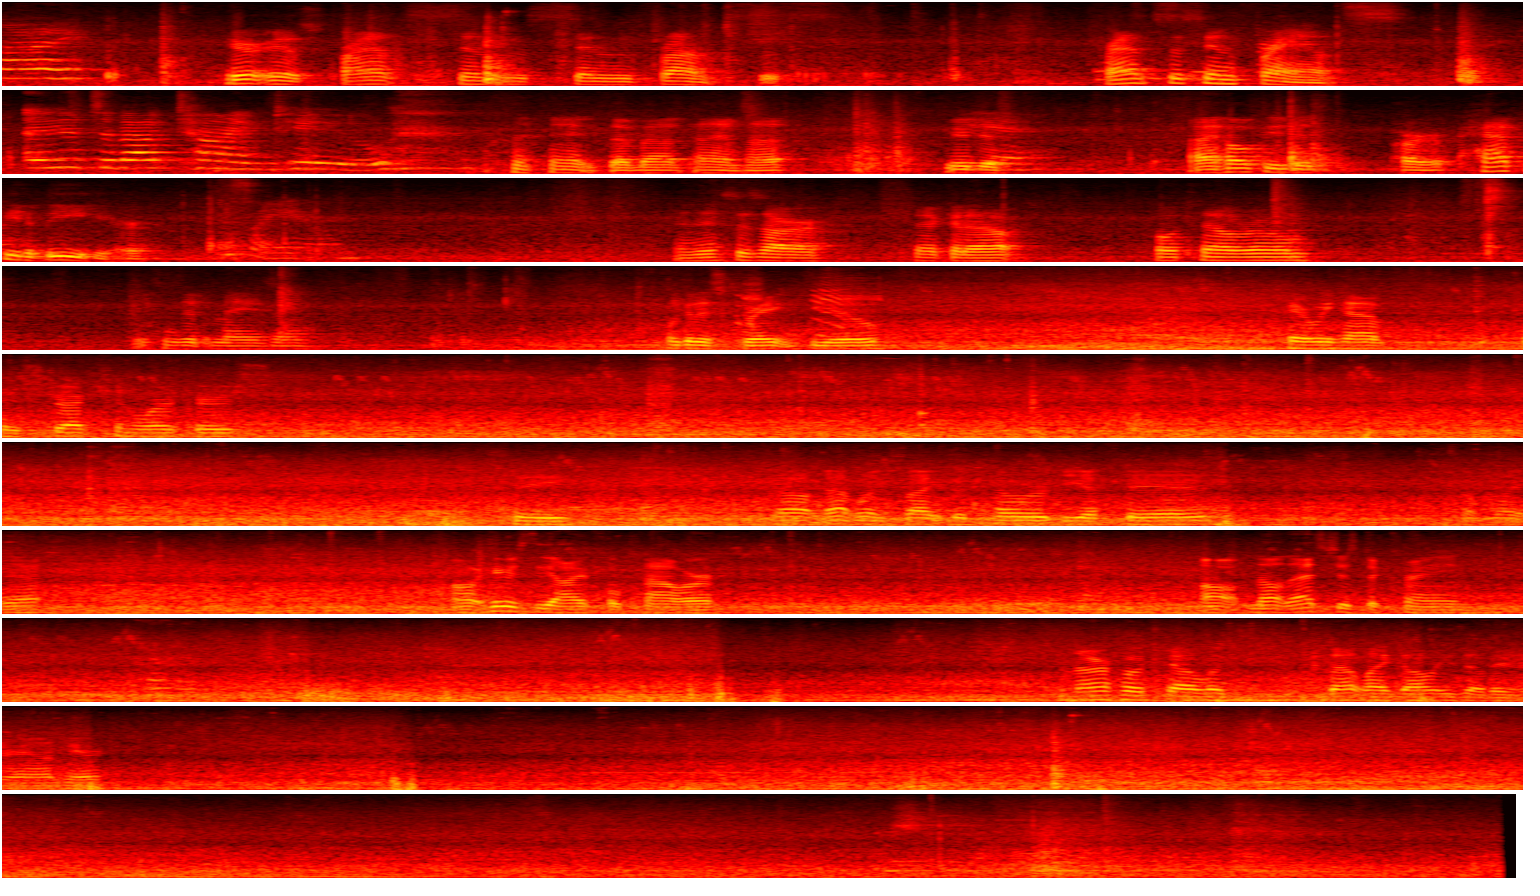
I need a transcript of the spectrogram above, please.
Hi. Here is Francis in Francis. Francis in France. And it's about time too. it's about time, huh? You're just. yeah. I hope you just are happy to be here. Yes, I am. And this is our, check it out, hotel room. Isn't it amazing? Look at this great view. Here we have construction workers. See. Oh, that looks like the Tower d'Eiffel. Something like that. Oh, here's the Eiffel Tower. Oh, no, that's just a crane. And our hotel looks about like all these others around here.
